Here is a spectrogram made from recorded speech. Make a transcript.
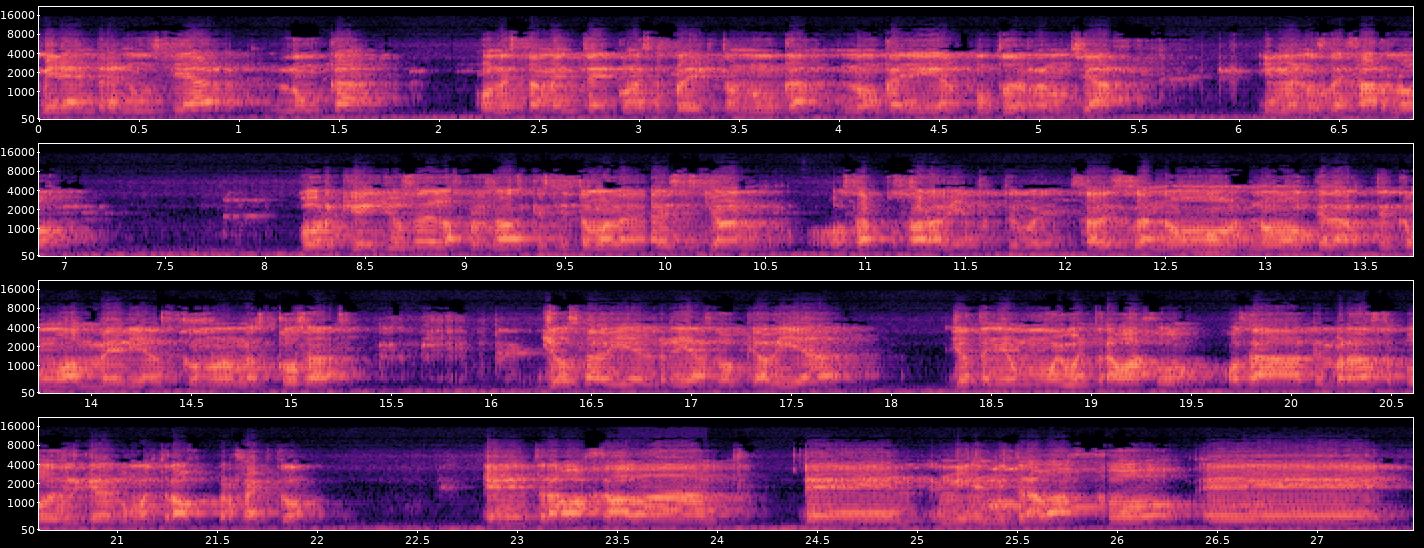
Mira, en renunciar nunca, honestamente con ese proyecto nunca, nunca llegué al punto de renunciar y menos dejarlo, porque yo soy de las personas que si toman la decisión, o sea, pues ahora viéndote, güey, ¿sabes? O sea, no, no quedarte como a medias con unas cosas. Yo sabía el riesgo que había, yo tenía un muy buen trabajo, o sea, de verdad hasta puedo decir que era como el trabajo perfecto. Eh, trabajaba eh, en, mi, en, trabajo, eh,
